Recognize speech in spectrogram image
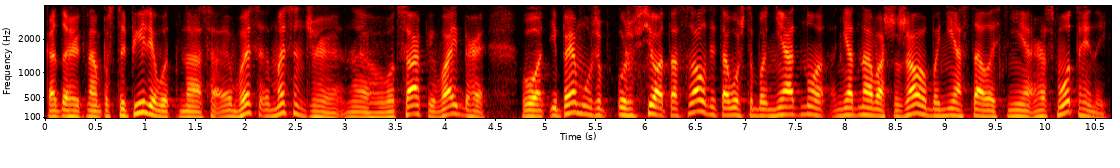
которые к нам поступили вот на в мессенджеры, на WhatsApp Viber, вот, и прямо уже, уже все отослал для того, чтобы ни, одно, ни одна ваша жалоба не осталась не рассмотренной.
